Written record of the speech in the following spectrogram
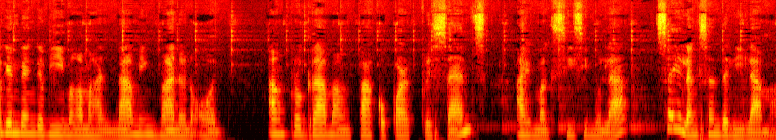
Magandang gabi mga mahal naming manonood. Ang programang Paco Park Presents ay magsisimula sa ilang sandali lamang.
